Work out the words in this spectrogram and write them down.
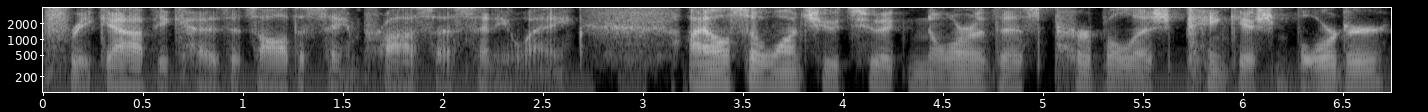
freak out because it's all the same process anyway. I also want you to ignore this purplish pinkish border.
